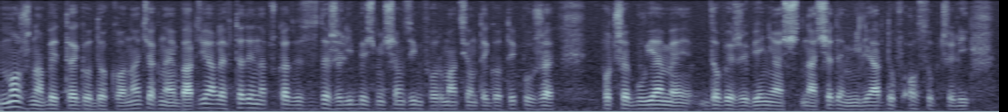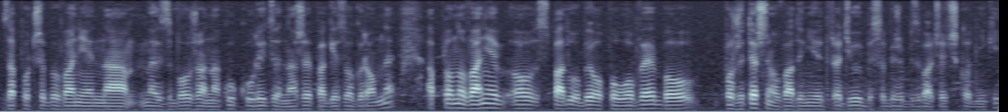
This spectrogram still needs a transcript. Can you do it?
Można by tego dokonać jak najbardziej, ale wtedy na przykład zderzylibyśmy się z informacją tego typu, że potrzebujemy do wyżywienia na 7 miliardów osób, czyli zapotrzebowanie na zboża, na kukurydzę, na rzepak jest ogromne, a planowanie spadłoby o połowę, bo pożyteczne owady nie radziłyby sobie, żeby zwalczać szkodniki.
